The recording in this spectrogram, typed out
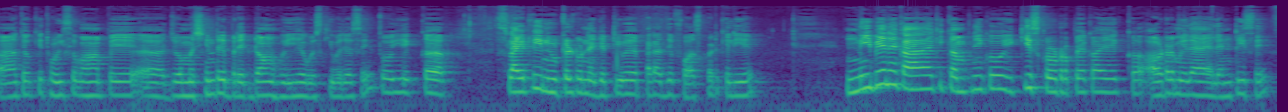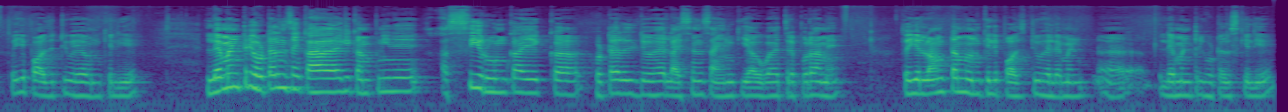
क्योंकि थोड़ी सी वहाँ पे जो मशीनरी ब्रेकडाउन हुई है उसकी वजह से। तो ये एक स्लाइटली न्यूट्रल टू नेगेटिव है पैरादीप फॉस्फेट के लिए। नीबे ने कहा है कि कंपनी को 21 करोड़ रुपए का एक ऑर्डर मिला है एलएनटी से तो ये पॉजिटिव है उनके लिए। लेमन ट्री होटल ने कहा है कि कंपनी ने 80 रूम का एक होटल जो है लाइसेंस साइन किया हुआ है त्रिपुरा में। तो ये लॉन्ग टर्म में उनके लिए पॉजिटिव है लेमन लेमन होटल्स के लिए।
